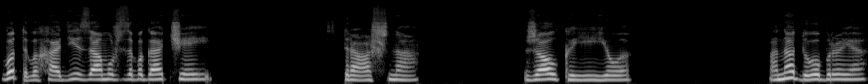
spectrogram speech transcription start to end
Вот и выходи замуж за богачей. Страшно. Жалко ее. Она добрая,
